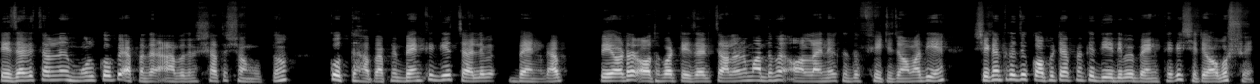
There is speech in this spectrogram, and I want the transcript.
ট্রেজারি চালানের মূল কপি আপনাদের আবেদনের সাথে সংযুক্ত করতে হবে। আপনি ব্যাংকে গিয়ে চাইলে ব্যাংক লাভ পে অর্ডার অথবা ট্রেজারি চালানোর মাধ্যমে অনলাইনে কিন্তু ফিটি জমা দিয়ে সেখান থেকে যে কপিটি আপনাকে দিয়ে দিবে ব্যাংক থেকে সেটি অবশ্যই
